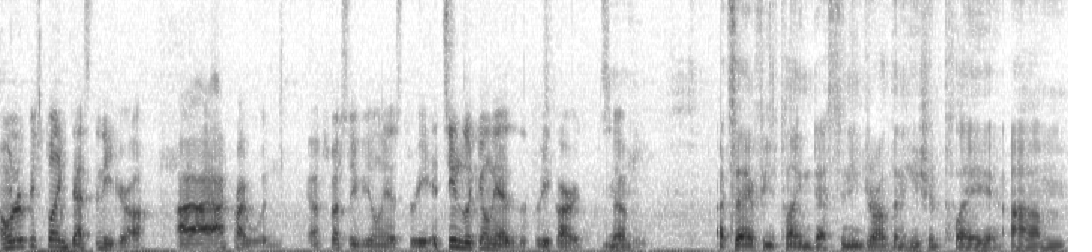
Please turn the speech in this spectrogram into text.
I wonder if he's playing Destiny Draw. I, I, I probably wouldn't, especially if he only has three. It seems like he only has the three cards, so. Mhm. I'd say if he's playing Destiny Draw, then he should play. Um,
